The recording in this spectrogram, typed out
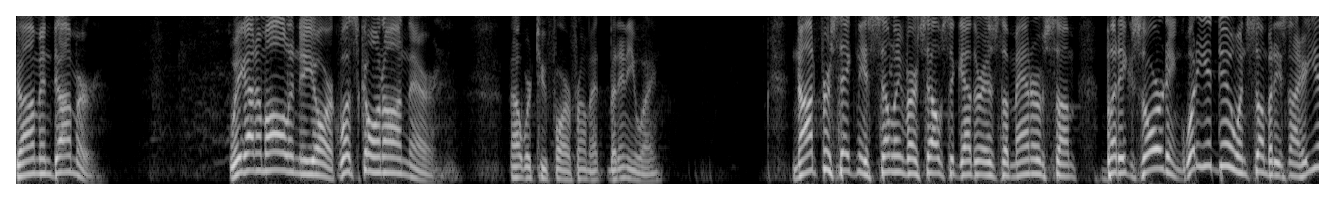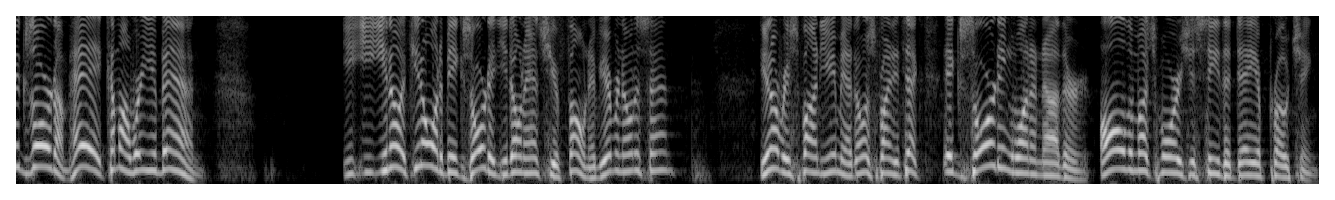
dumb and dumber. We got them all in New York. What's going on there? Not we're too far from it, but anyway. Not forsaking the assembling of ourselves together as the manner of some, but exhorting. What do you do when somebody's not here? You exhort them. Hey, come on, where you been? You, you know, if you don't want to be exhorted, you don't answer your phone. Have you ever noticed that? You don't respond to email, don't respond to text. Exhorting one another, all the much more as you see the day approaching.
